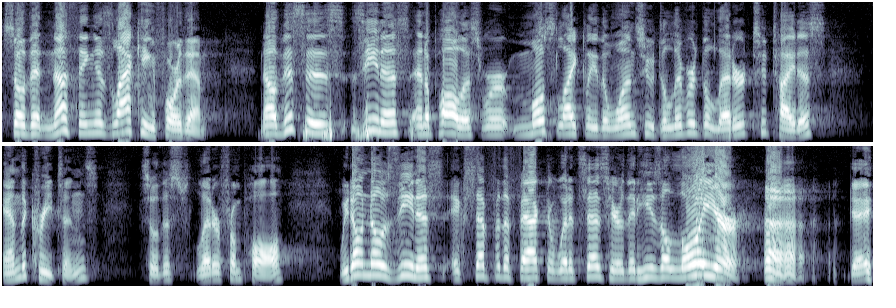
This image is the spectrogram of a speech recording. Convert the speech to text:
so that nothing is lacking for them. Now, this is Zenas and Apollos were most likely the ones who delivered the letter to Titus and the Cretans. So, this letter from Paul. We don't know Zenas except for the fact of what it says here that he's a lawyer. okay?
